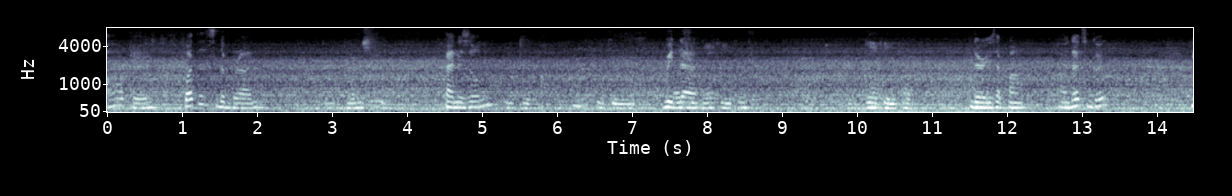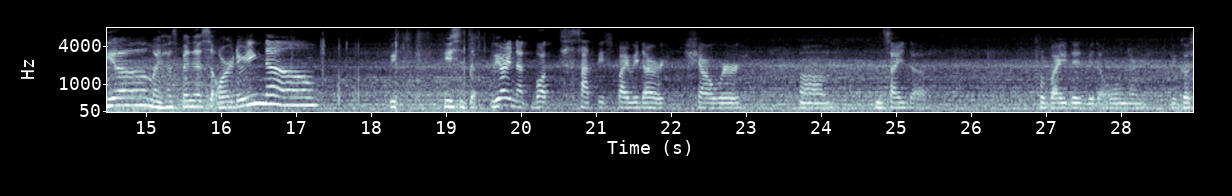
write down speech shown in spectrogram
Oh, okay. What is the brand? Panasonic. Panasonic? With the, with the With built-in pump. there is a pump. Oh, that's good. Yeah, my husband is ordering now. We, he's the, we are not both satisfied with our shower um, inside the provided with the owner because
